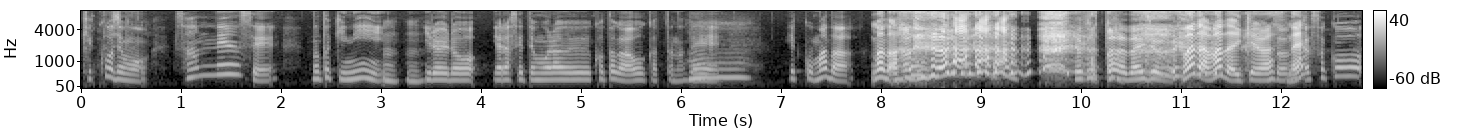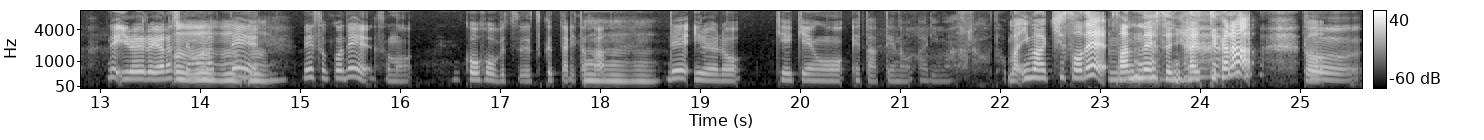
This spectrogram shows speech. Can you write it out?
結構でも3年生の時にいろいろやらせてもらうことが多かったので、うん。結構まだまだ。よかった。まだ大丈夫。まだまだいけますね。そこでいろいろやらせてもらって、うんうんうん。うんでそこでその広報物作ったりとか、でいろいろ経験を得たっていうのはあります。まあ今は基礎でうん。3年生に入ってからこ そう。う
